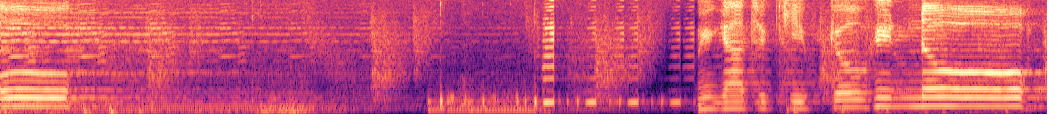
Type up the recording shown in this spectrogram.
Oh. We got to keep going, no.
